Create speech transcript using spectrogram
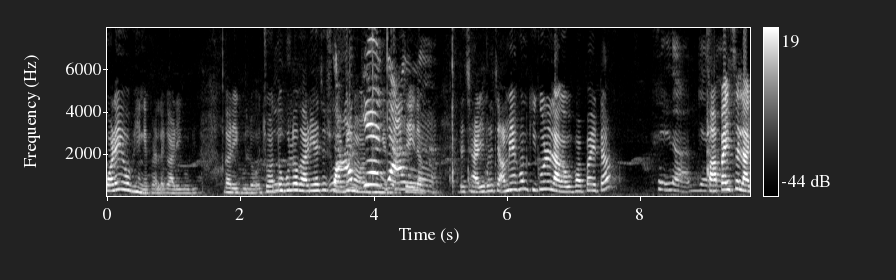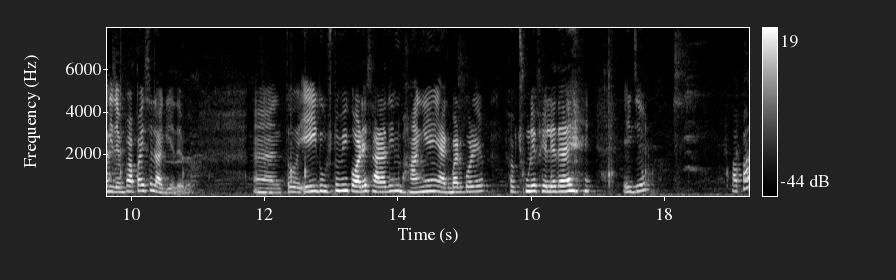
পরেই ও ভেঙে ফেলে গাড়িগুলি গাড়িগুলো। যতগুলো গাড়ি আছে সবই ভেঙে ফেলছে এই দেখো এটা ছাড়িয়ে ফেলেছে। আমি এখন কি করে লাগাবো পাপা এটা? পাপা এসে লাগিয়ে দেবে পাপা এসে লাগিয়ে দেবে। তো এই দুষ্টুমি করে সারাদিন ভাঙে একবার করে সব ছুঁড়ে ফেলে দেয়। এই যে পাপা?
